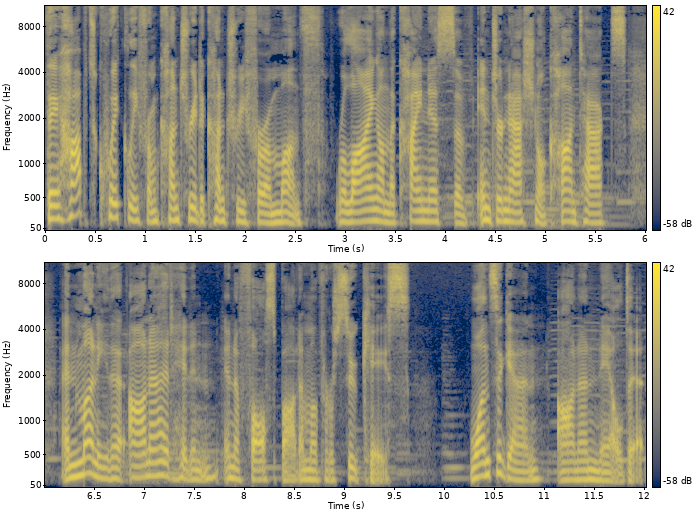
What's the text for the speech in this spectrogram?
They hopped quickly from country to country for a month, relying on the kindness of international contacts and money that Anna had hidden in a false bottom of her suitcase. Once again, Anna nailed it.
